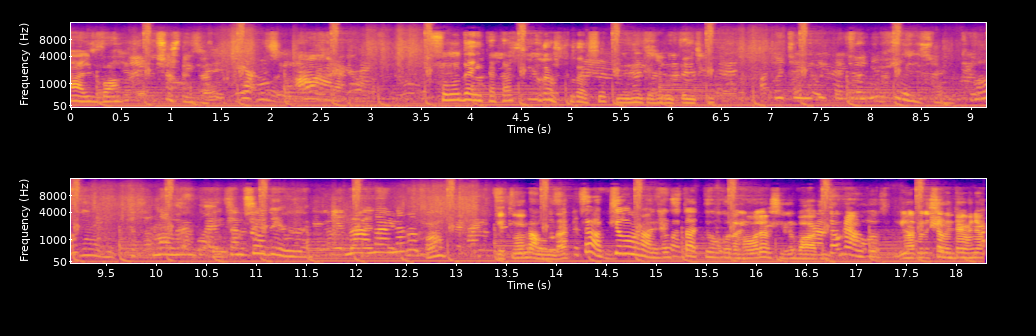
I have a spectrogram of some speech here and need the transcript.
Альба. Солоденька, так? Так, все, мені грунтинські. Там що один? Кілограм, так? Так, кілограм достатньо. Договорився, забагато. На 50 гривень.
